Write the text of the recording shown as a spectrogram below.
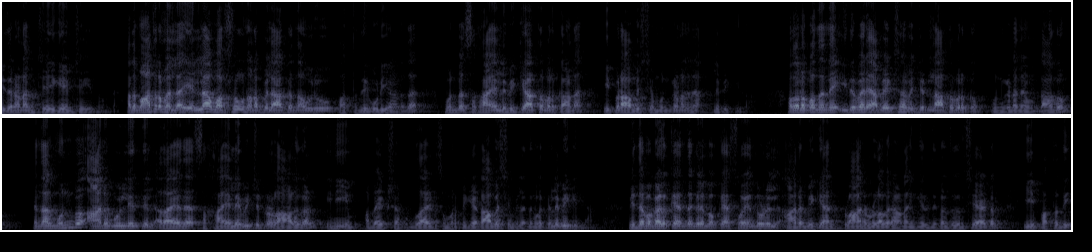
വിതരണം ചെയ്യുകയും ചെയ്യുന്നുണ്ട്. അത് മാത്രമല്ല എല്ലാ വർഷവും നടപ്പിലാക്കുന്ന ഒരു പദ്ധതി കൂടിയാണിത്. മുൻപ് സഹായം ലഭിക്കാത്തവർക്കാണ് ഈ പ്രാവശ്യം മുൻഗണന ലഭിക്കുക. അതോടൊപ്പം തന്നെ ഇതുവരെ അപേക്ഷ വെച്ചിട്ടില്ലാത്തവർക്കും മുൻഗണന ഉണ്ടാകും. എന്നാൽ മുൻപ് ആനുകൂല്യത്തിൽ അതായത് സഹായം ലഭിച്ചിട്ടുള്ള ആളുകൾ ഇനിയും അപേക്ഷ പുതുതായിട്ട് സമർപ്പിക്കേണ്ട ആവശ്യമില്ല. നിങ്ങൾക്ക് ലഭിക്കില്ല. വിധവകൾക്ക് എന്തെങ്കിലുമൊക്കെ സ്വയം തൊഴിൽ ആരംഭിക്കാൻ പ്ലാൻ ഉള്ളവരാണെങ്കിൽ നിങ്ങൾ തീർച്ചയായിട്ടും ഈ പദ്ധതി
